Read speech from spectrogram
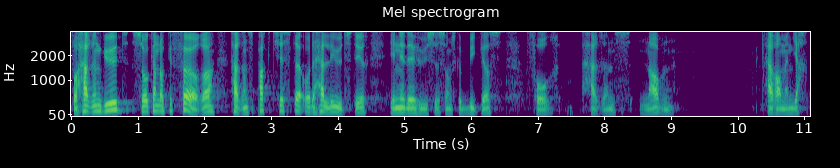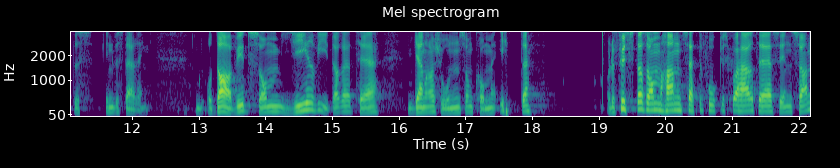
For Herren Gud, så kan dere føre Herrens paktkiste og det hellige utstyr inn i det huset som skal bygges for Herrens navn. Her har vi en hjertesinvestering. Og David som gir videre til generasjonen som kommer etter. Og Det første som han setter fokus på her til sin sønn,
